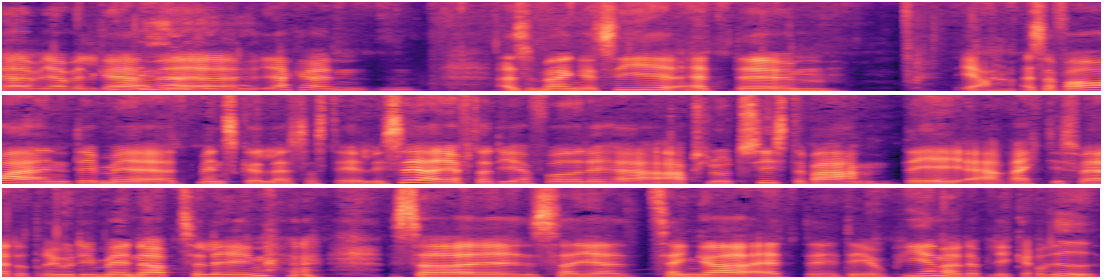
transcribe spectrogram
jeg, jeg vil gerne... Øh, jeg kan, altså man kan sige, at... Øh, Ja, altså forvejen, det med, at man skal lade sig sterilisere efter, de har fået det her absolut sidste barn, det er rigtig svært at drive de mænd op til lægen. så, øh, så jeg tænker, at det er jo pigerne, der bliver gravide.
